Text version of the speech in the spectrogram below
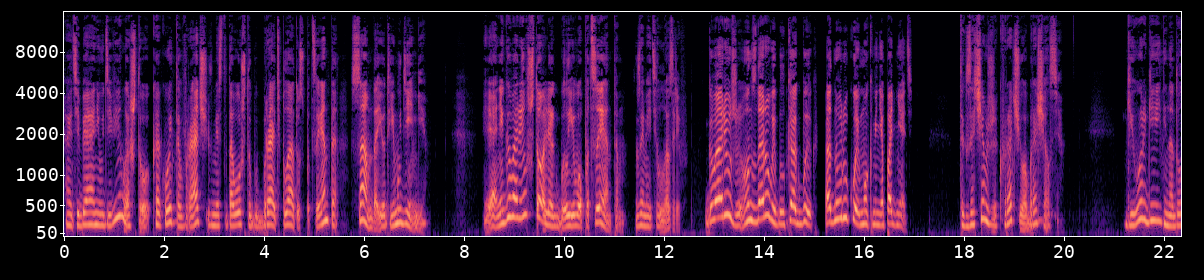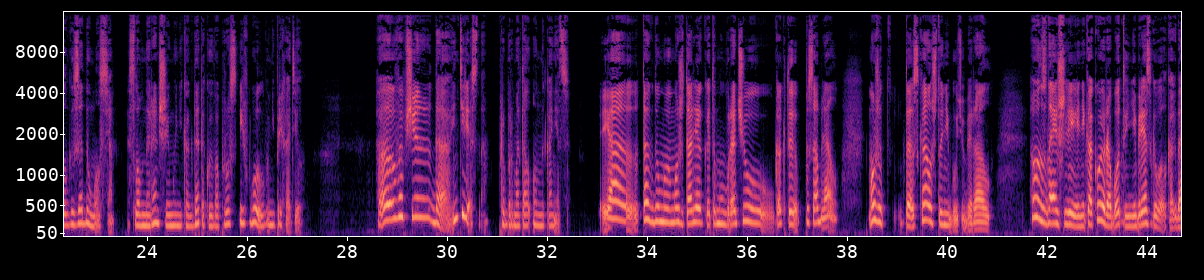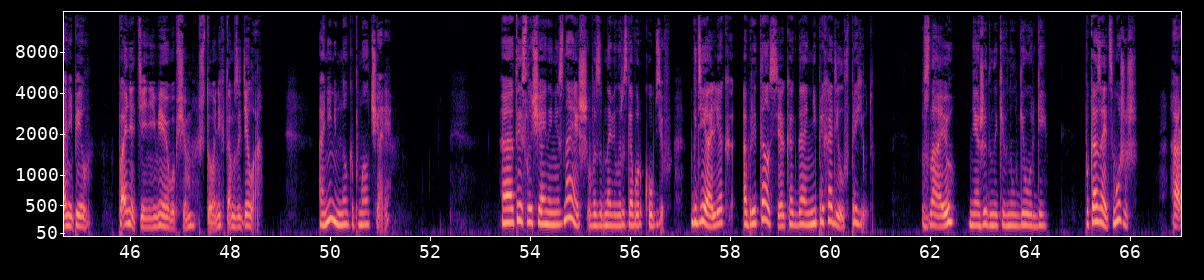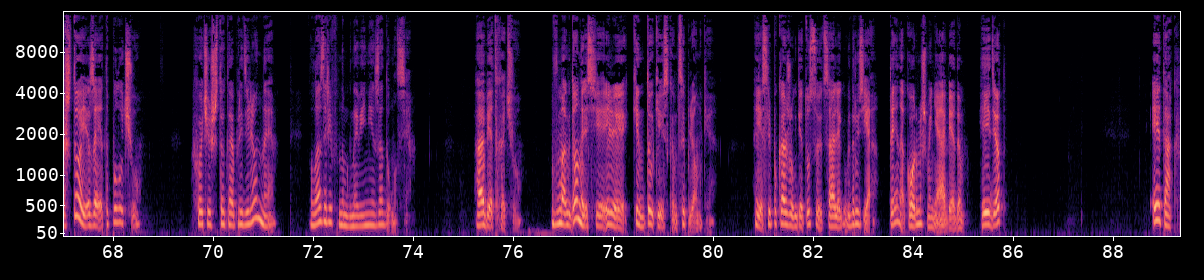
А тебя не удивило, что какой-то врач, вместо того, чтобы брать плату с пациента, сам дает ему деньги? Я не говорил, что Олег был его пациентом, заметил Лазарев. Говорю же, он здоровый был, как бык, одной рукой мог меня поднять. Так зачем же к врачу обращался? Георгий ненадолго задумался, словно раньше ему никогда такой вопрос и в голову не приходил. «А вообще, да, интересно», — пробормотал он наконец. «Я так думаю, может, Олег этому врачу как-то пособлял? Может, таскал что-нибудь, убирал? Он, знаешь ли, никакой работы не брезговал, когда не пил. Понятия не имею, в общем, что у них там за дела». Они немного помолчали. «А ты, случайно, не знаешь, — возобновил разговор Кобзев, — где Олег обретался, когда не приходил в приют. «Знаю», — неожиданно кивнул Георгий. «Показать сможешь?» «А что я за это получу?» «Хочешь что-то определенное?» Лазарев на мгновение задумался. «Обед хочу. В Макдональдсе или кентуккийском цыпленке. Если покажу, где тусуются Олеговы друзья, ты накормишь меня обедом. Идет?» «Итак,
